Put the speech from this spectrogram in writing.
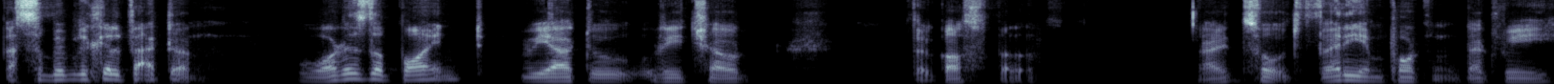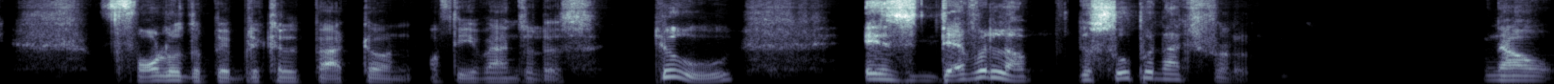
that's the biblical pattern. What is the point? We are to reach out the gospel. Right. So it's very important that we follow the biblical pattern of the evangelist. Two is develop the supernatural. Now,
